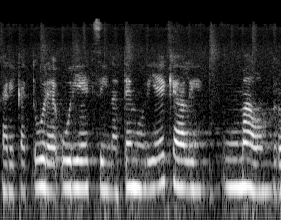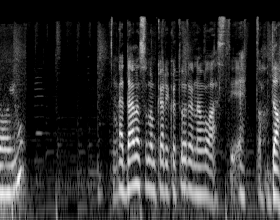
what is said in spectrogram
karikature u Rijeci i na temu rijeke, ali u malom broju. A danas su nam karikature na vlasti, eto. Da,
